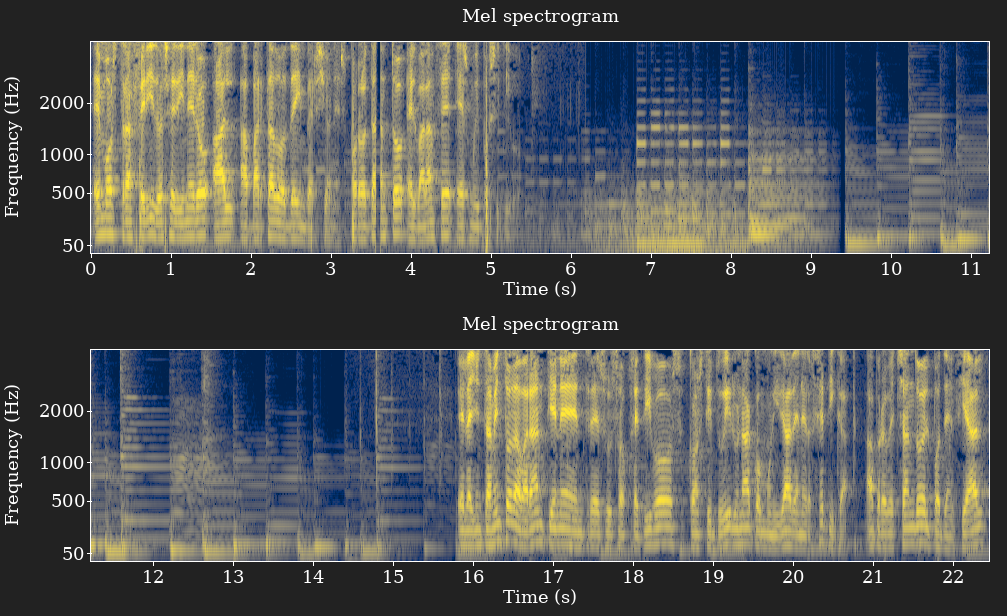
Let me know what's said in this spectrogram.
hemos transferido ese dinero al apartado de inversiones. Por lo tanto, el balance es muy positivo. El Ayuntamiento de Abarán tiene entre sus objetivos constituir una comunidad energética, aprovechando el potencial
